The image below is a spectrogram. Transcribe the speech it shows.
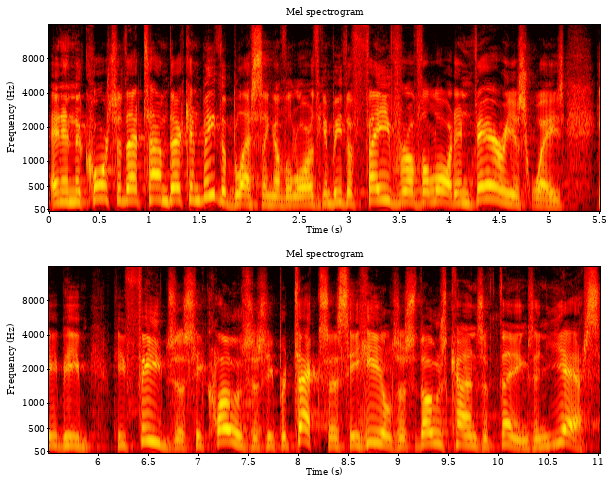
And in the course of that time, there can be the blessing of the Lord, there can be the favor of the Lord in various ways. He, he, he feeds us, He clothes us, He protects us, He heals us, those kinds of things. And yes,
